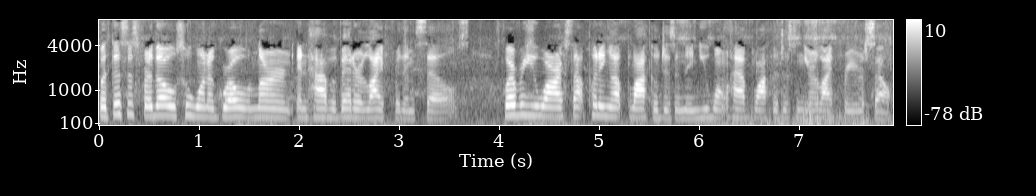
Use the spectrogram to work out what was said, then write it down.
But this is for those who want to grow, learn, and have a better life for themselves. Whoever you are, stop putting up blockages, and then you won't have blockages in your life for yourself.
